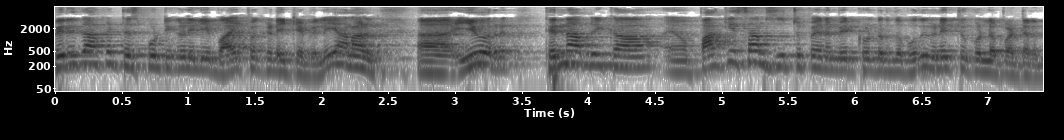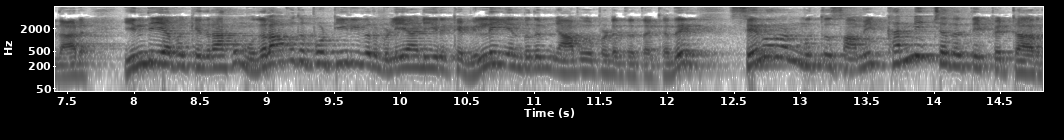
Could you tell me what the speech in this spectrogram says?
பெரிதாக டெஸ்ட் போட்டிகளிலே வாய்ப்பு கிடைக்கவில்லை. ஆனால் இவர் தென்னாப்பிரிக்கா பாகிஸ்தான் சுற்றுப்பயணம் மேற்கொண்டிருந்த போது இணைத்துக் கொள்ளப்பட்டிருந்தார். இந்தியாவுக்கு எதிராக முதலாவது போட்டியில் இவர் விளையாடி இருக்கவில்லை என்பதும் ஞாபகப்படுத்தத்தக்கது. செனுரன் முத்துசாமி கன்னிச்சதத்தை பெற்றார்.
